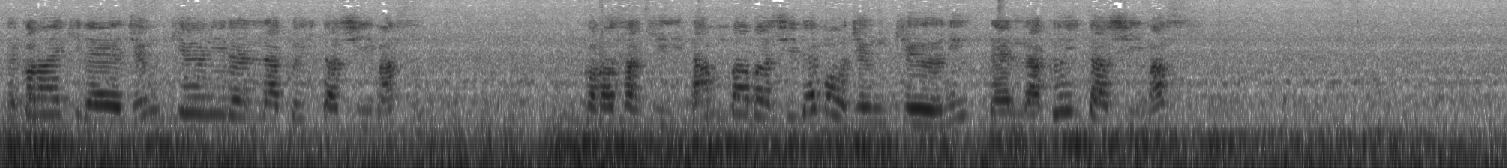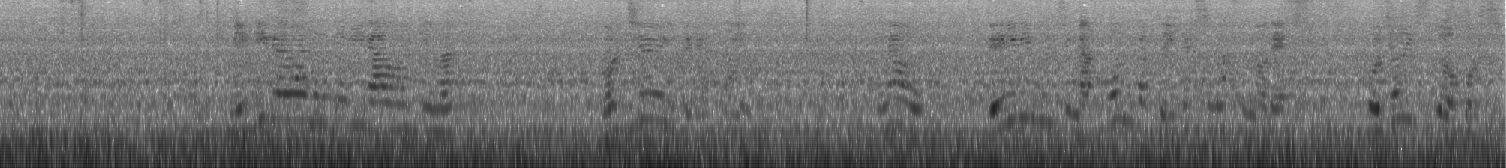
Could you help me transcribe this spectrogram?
この駅で準急に連絡いたします。この先丹波橋でも準急に連絡いたします。右側の扉を開けます。ご注意ください。なお出入り口が混雑いたしますので補助椅子をご使用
